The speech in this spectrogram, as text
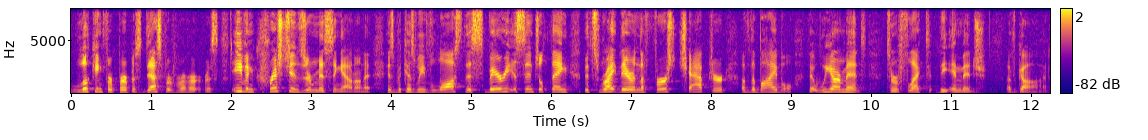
looking for purpose, desperate for purpose, even Christians are missing out on it, is because we've lost this very essential thing that's right there in the first chapter of the Bible that we are meant to reflect the image of God.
